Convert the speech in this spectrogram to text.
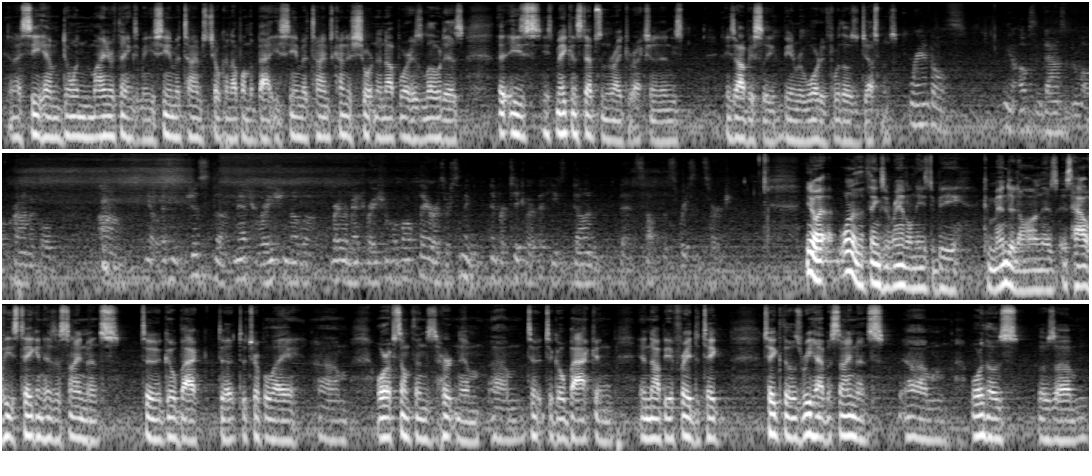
and I see him doing minor things. I mean, you see him at times choking up on the bat. You see him at times kind of shortening up where his load is. He's he's making steps in the right direction, and he's he's obviously being rewarded for those adjustments. Randal's you know ups and downs have been well chronicled. Um, you know, is it just the maturation of a regular maturation of a ball player, or is there something in particular that he's done that's helped this recent surge? You know, one of the things that Randal needs to be commended on is, is how he's taken his assignments to go back to, to AAA um, or if something's hurting him, um, to, to go back and, and not be afraid to take take those rehab assignments um, or those those um,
